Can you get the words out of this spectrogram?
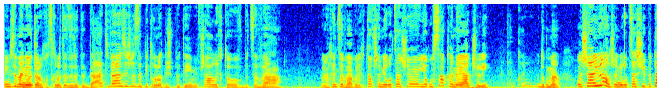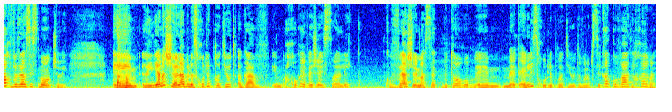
אם זה מעניין אותנו, אנחנו צריכים לתת את הדעת, ואז יש לזה פתרונות משפטיים. אפשר לכתוב בצבא, ולהכין צבא, ולכתוב שאני רוצה שירוסק הנייד שלי, אוקיי? דוגמה. או שאני לא, שאני רוצה שייפתח וזה הסיסמאות שלי. אמ, לעניין השאלה בין הזכות לפרטיות, אגב, החוק היבש הישראלי קובע שלמעשה בתור אמ, מת אין לי זכות לפרטיות, אבל הפסיקה קובעת אחרת.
